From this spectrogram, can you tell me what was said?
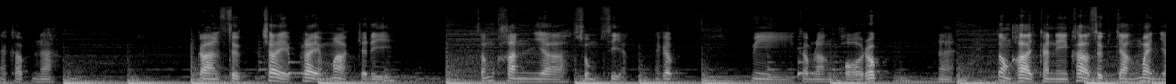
นะครับนะการศึกใช่ไพร่มากจะดี สำคัญอย่าสุ่มเสี่ยงนะครับ มีกำลังพอรบนะต้องคาดคะเนข้าศึกจังแม่นย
